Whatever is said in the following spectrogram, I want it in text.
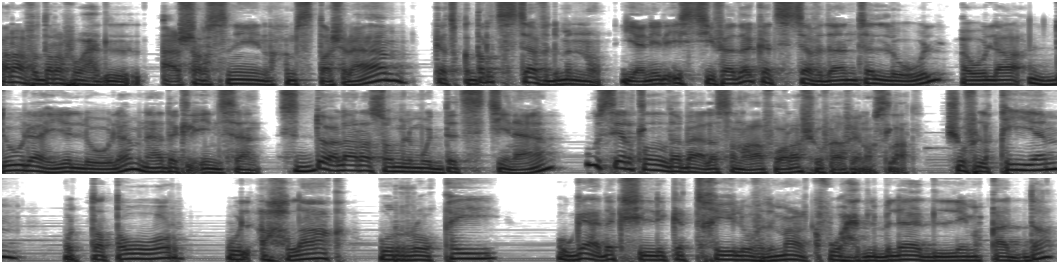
راه في ظرف واحد 10 سنين 15 عام كتقدر تستافد منه. يعني الاستفادة كتستافدها أنت الأول أو لا الدولة هي الأولى من هذاك الإنسان. سدوا على راسهم لمدة 60 عام وسير طل دابا على سنغافوره شوفها فين وصلت شوف القيم والتطور والأخلاق والرقي وكاع داكشي اللي كتخيلو في دماغك في واحد البلاد اللي مقادة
